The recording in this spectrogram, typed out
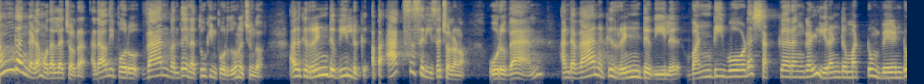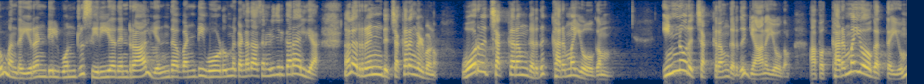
அங்கங்களை முதல்ல சொல்றார். அதாவது இப்போ ஒரு வேன் வந்து என்ன தூக்கின்னு போறதுன்னு வச்சுங்க அதுக்கு ரெண்டு வீல் இருக்கு. அப்ப ஆக்சசரிஸை சொல்லணும். ஒரு வேன் அந்த வேனுக்கு ரெண்டு வீலு. வண்டிவோட சக்கரங்கள் இரண்டு மட்டும் வேண்டும். அந்த இரண்டில் ஒன்று சிறியதென்றால் எந்த வண்டி ஓடும்னு கண்ணதாசன் எழுதியிருக்காரா இல்லையா? அதனால ரெண்டு சக்கரங்கள் வேணும். ஒரு சக்கரம்ங்கிறது கர்மயோகம். இன்னொரு சக்கரம்ங்கிறது ஞான யோகம் அப்ப கர்மயோகத்தையும்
